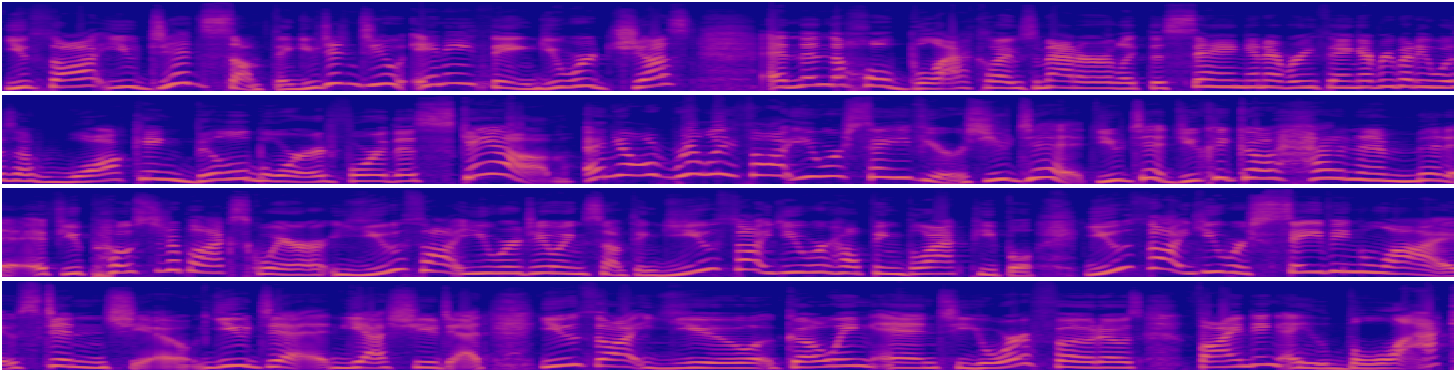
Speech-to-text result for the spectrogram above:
You thought you did something. You didn't do anything. You were just, and then the whole Black Lives Matter, like the saying and everything, everybody was a walking billboard for this scam. And y'all really thought you were saviors. You did. You did. You could go ahead and admit it. If you posted a black square, you thought you were doing something. You thought you were helping black people. You thought you were saving lives, didn't you? You did. Yes, you did. You thought you going into your photos, finding a black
